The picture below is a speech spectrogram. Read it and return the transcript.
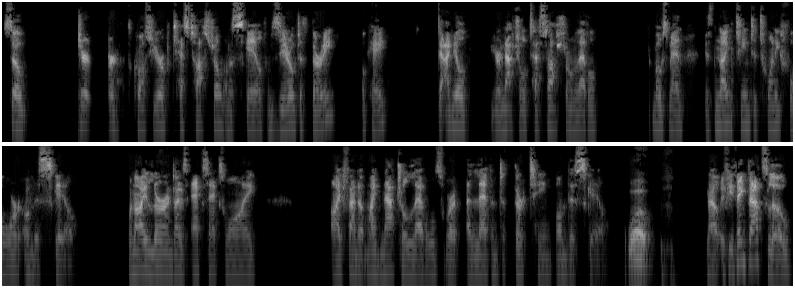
so across Europe, testosterone on a scale from zero to 30. Okay. Daniel, your natural testosterone level, most men is 19 to 24 on this scale. When I learned I was XXY, I found out my natural levels were 11 to 13 on this scale. Whoa. Now, if you think that's low,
